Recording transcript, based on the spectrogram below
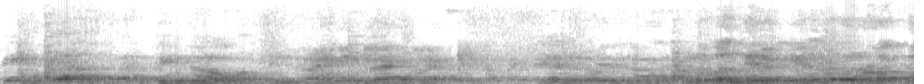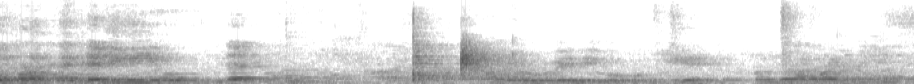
पिंक क्या है पिंक करो नहीं ब्लैक ब्लैक येलो बंदी लगी है तो लड़कते पड़कते चली गई वो रुपए दी वो की है 15 पॉइंट बस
